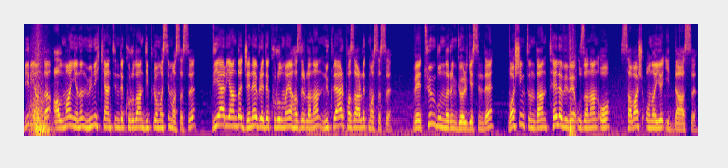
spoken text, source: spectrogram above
Bir yanda Almanya'nın Münih kentinde kurulan diplomasi masası, diğer yanda Cenevre'de kurulmaya hazırlanan nükleer pazarlık masası ve tüm bunların gölgesinde Washington'dan Tel Aviv'e uzanan o savaş onayı iddiası.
